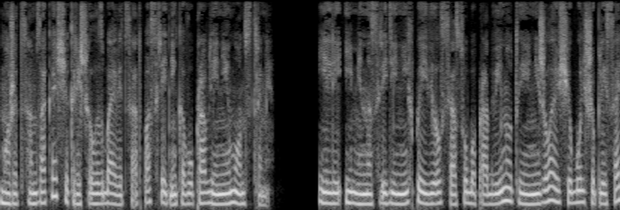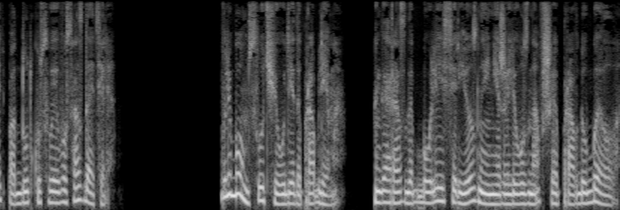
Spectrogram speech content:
Может, сам заказчик решил избавиться от посредника в управлении монстрами? Или именно среди них появился особо продвинутый, не желающий больше плясать под дудку своего создателя? В любом случае у деда проблемы. Гораздо более серьезные, нежели узнавшая правду Белла.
